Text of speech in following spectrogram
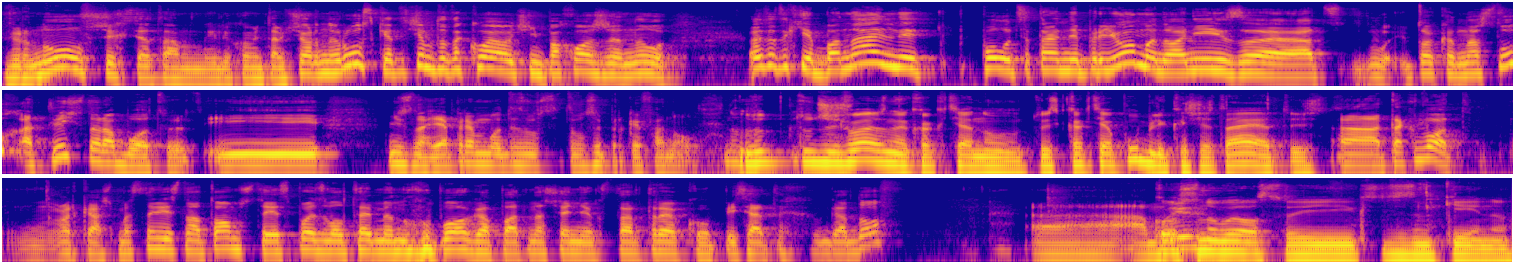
вернувшихся там, или какой-нибудь там черный русский, это чем-то такое очень похожее, ну, это такие банальные полутеатральные приемы, но они из-за ну, только на слух отлично работают. И, не знаю, я прям вот с этого супер кайфанул. Ну, Тут, тут же важно, как тебя, ну, то есть как тебя публика читает, то есть А, так вот, Аркаш, мы остановились на том, что я использовал термин «убого» по отношению к Стартреку 50-х годов. А, а мы- Корсону Уэллсу и к Ситизен Кейну.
